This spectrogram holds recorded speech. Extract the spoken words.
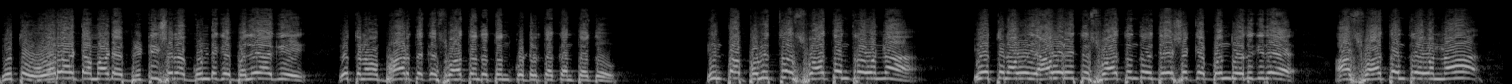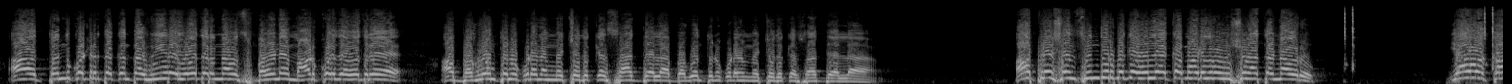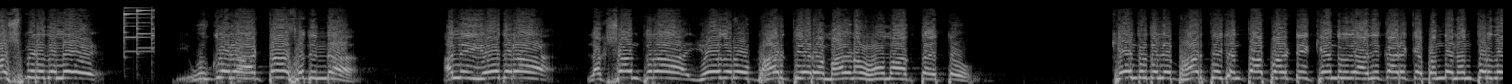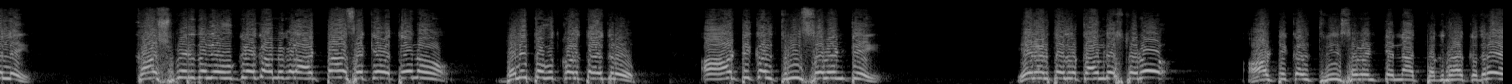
ಇವತ್ತು ಹೋರಾಟ ಮಾಡಿ ಬ್ರಿಟಿಷರ ಗುಂಡಿಗೆ ಬಲಿಯಾಗಿ ಇವತ್ತು ನಮ್ಮ ಭಾರತಕ್ಕೆ ಸ್ವಾತಂತ್ರ್ಯ ತಂದು ಕೊಟ್ಟಿರ್ತಕ್ಕಂಥದ್ದು. ಇಂಥ ಪವಿತ್ರ ಸ್ವಾತಂತ್ರ್ಯವನ್ನ ಇವತ್ತು ನಾವು ಯಾವ ರೀತಿ ಸ್ವಾತಂತ್ರ್ಯ ದೇಶಕ್ಕೆ ಬಂದು ಒದಗಿದೆ, ಆ ಸ್ವಾತಂತ್ರ್ಯವನ್ನ, ಆ ತಂದು ಕೊಟ್ಟಿರ್ತಕ್ಕಂಥ ವೀರ ಯೋಧರನ್ನ ನಾವು ಸ್ಮರಣೆ ಮಾಡ್ಕೊಳ್ಳದೆ ಹೋದ್ರೆ ಆ ಭಗವಂತನು ಕೂಡ ನಮ್ಗೆ ಮೆಚ್ಚೋದಕ್ಕೆ ಸಾಧ್ಯ ಇಲ್ಲ, ಭಗವಂತನು ಕೂಡ ನಮ್ಗೆ ಮೆಚ್ಚೋದಕ್ಕೆ ಸಾಧ್ಯ ಇಲ್ಲ. ಆಪರೇಷನ್ ಸಿಂಧೂರ್ ಬಗ್ಗೆ ಉಲ್ಲೇಖ ಮಾಡಿದ್ರು ವಿಶ್ವನಾಥಣ್ಣ ಅವರು ಯಾವ ಕಾಶ್ಮೀರದಲ್ಲಿ ಉಗ್ರರ ಅಟ್ಟಾಸದಿಂದ ಅಲ್ಲಿ ಯೋಧರ ಲಕ್ಷಾಂತರ ಯೋಧರು ಭಾರತೀಯರ ಮಾರಣ ಹೋಮ ಆಗ್ತಾ ಇತ್ತು. ಕೇಂದ್ರದಲ್ಲಿ ಭಾರತೀಯ ಜನತಾ ಪಾರ್ಟಿ ಕೇಂದ್ರದ ಅಧಿಕಾರಕ್ಕೆ ಬಂದ ನಂತರದಲ್ಲಿ ಕಾಶ್ಮೀರದಲ್ಲಿ ಉಗ್ರಗಾಮಿಗಳ ಅಟ್ಟಾಸಕ್ಕೆ ಅವತ್ತೇನು ಬಲಿ ತೆಗೆದುಕೊಳ್ತಾ ಇದ್ರು. ಆ ಆರ್ಟಿಕಲ್ ತ್ರೀ ಸೆವೆಂಟಿ ಏನ್ ಹೇಳ್ತಾ ಇದ್ರು ಕಾಂಗ್ರೆಸ್ನವರು? ಆರ್ಟಿಕಲ್ ತ್ರೀ ತೆಗೆದು ತೆಗೆದುಹಾಕಿದ್ರೆ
